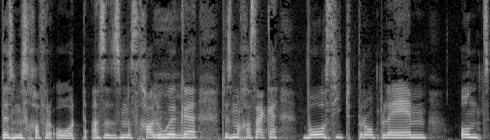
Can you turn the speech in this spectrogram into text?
dass man es kann verorten kann. Also, dass man es kann schauen kann, dass man kann sagen wo sind die Probleme und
